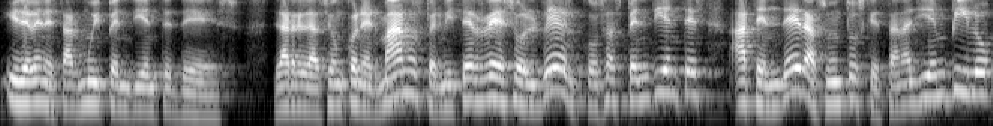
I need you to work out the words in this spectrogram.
y deben estar muy pendientes de eso. La relación con hermanos permite resolver cosas pendientes, atender asuntos que están allí en vilo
